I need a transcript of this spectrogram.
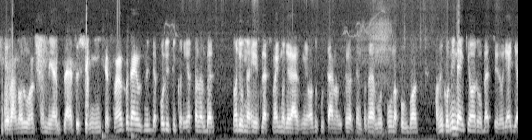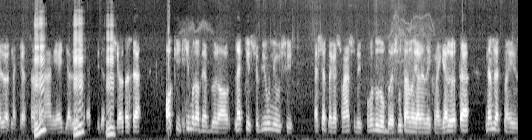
Nyilvánvalóan semmilyen lehetőség nincs ezt megakadályozni, de politikai értelemben nagyon nehéz lesz megmagyarázni azok után, ami történt az elmúlt hónapokban, amikor mindenki arról beszél, hogy egy jelöltnek kell szembenállni, egy jelöltnek Fideszes jelölte. Aki kimarad ebből a legkésőbb júniusi esetleges második fordulóból, és utána jelenik meg jelölte, nem lesz nehéz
